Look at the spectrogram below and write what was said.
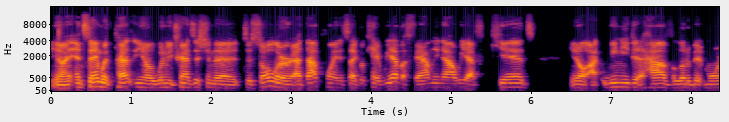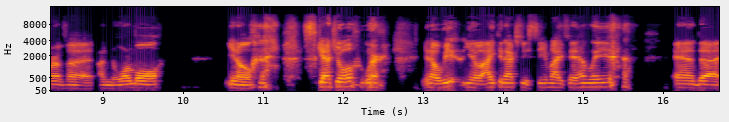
You know, and same with pet. You know, when we transitioned to, to solar, at that point, it's like, okay, we have a family now. We have kids. You know, I, we need to have a little bit more of a, a normal, you know, schedule where, you know, we, you know, I can actually see my family and uh,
